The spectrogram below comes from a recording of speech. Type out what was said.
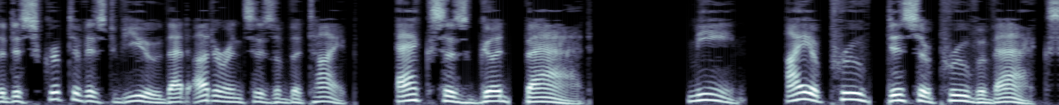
the descriptivist view that utterances of the type, X is good, bad, mean, I approve, disapprove of X.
